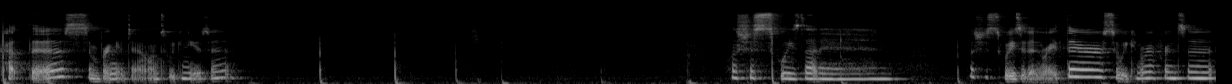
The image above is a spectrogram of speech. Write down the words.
cut this and bring it down so we can use it. Let's just squeeze that in. Let's just squeeze it in right there so we can reference it.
